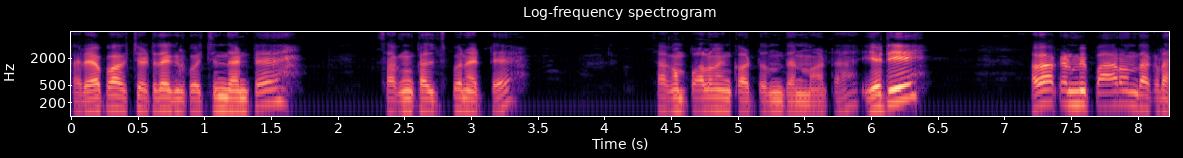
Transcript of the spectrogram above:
కరివేపాకు చెట్టు దగ్గరికి వచ్చిందంటే సగం కలిసిపోయినట్టే. సగం పొలం ఇంకా ఉందన్నమాట. ఏటి? అవి అక్కడ మీ పార ఉంది అక్కడ.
